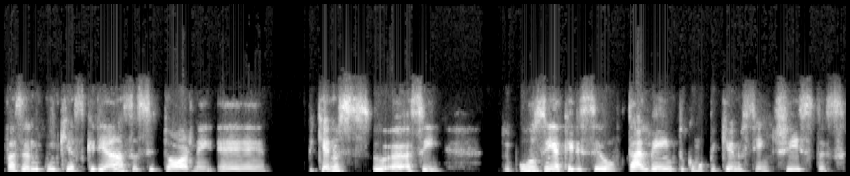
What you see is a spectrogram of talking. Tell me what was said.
fazendo com que as crianças se tornem é, pequenos, assim, usem aquele seu talento como pequenos cientistas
